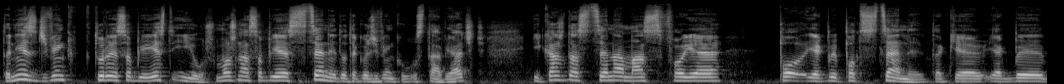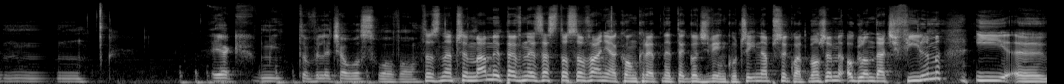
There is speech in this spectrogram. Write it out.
to nie jest dźwięk, który sobie jest i już. Można sobie sceny do tego dźwięku ustawiać i każda scena ma swoje po, jakby podsceny, takie jakby. Jak mi to wyleciało słowo. To znaczy, mamy pewne zastosowania konkretne tego dźwięku, czyli na przykład możemy oglądać film i y,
